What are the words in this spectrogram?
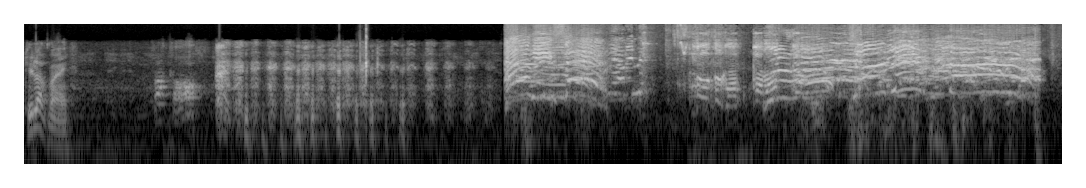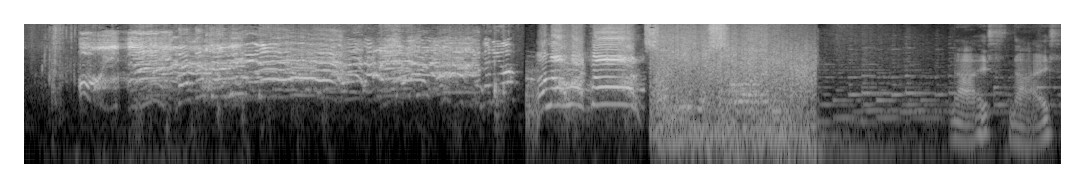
Do you love Mike? Fuck off Nice, nice.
